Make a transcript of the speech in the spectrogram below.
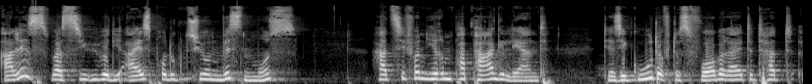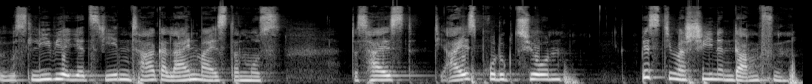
Alles, was sie über die Eisproduktion wissen muss, hat sie von ihrem Papa gelernt, der sie gut auf das vorbereitet hat, was Livia jetzt jeden Tag allein meistern muss. Das heißt, die Eisproduktion, bis die Maschinen dampfen.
